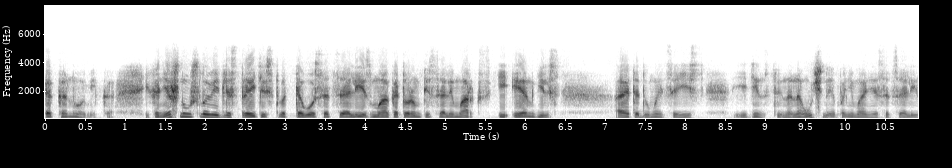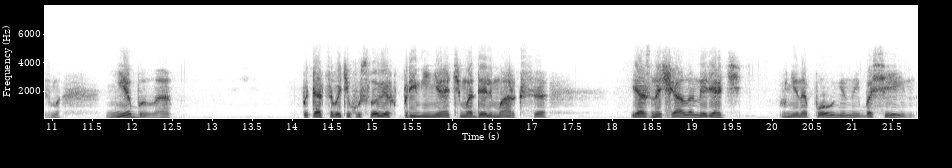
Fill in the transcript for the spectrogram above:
экономика. И, конечно, условий для строительства того социализма, о котором писали Маркс и Энгельс, а это, думается, есть единственное научное понимание социализма, не было. Пытаться в этих условиях применять модель Маркса и означало нырять в ненаполненный бассейн.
